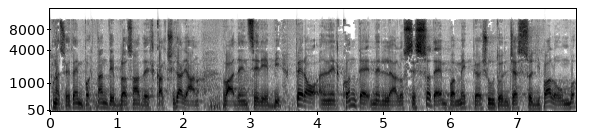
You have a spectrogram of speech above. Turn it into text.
una società importante e blasonata del calcio italiano vada in Serie B, però nel conte- nel, allo stesso tempo a me è piaciuto il gesto di Palombo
